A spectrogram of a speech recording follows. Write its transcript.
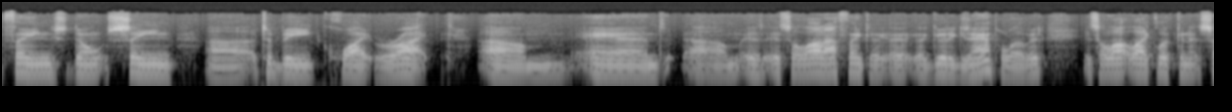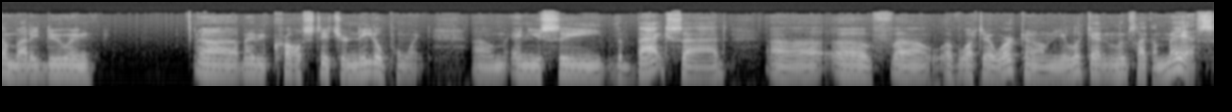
things don't seem uh, to be quite right. Um, and um, it, it's a lot, I think, a, a, good example of it. It's a lot like looking at somebody doing uh, maybe cross stitch or needlepoint, um, and you see the backside uh, of uh, of what they're working on. You look at it and it looks like a mess.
